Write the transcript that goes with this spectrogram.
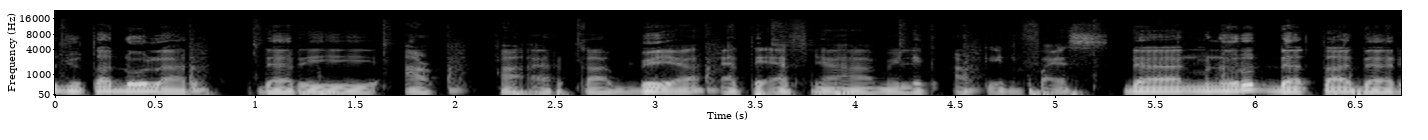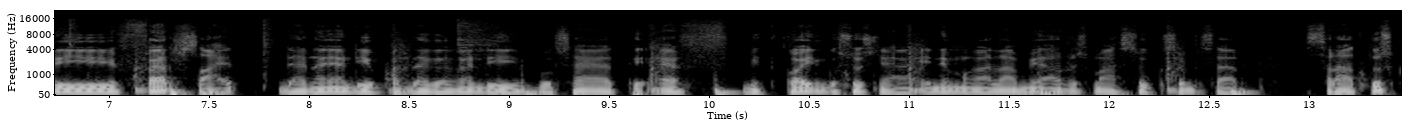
juta dolar dari ARK ARKB ya, ETF-nya milik ARK Invest. Dan menurut data dari Fairsight, dana yang diperdagangkan di bursa ETF Bitcoin khususnya ini mengalami arus masuk sebesar 100,5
